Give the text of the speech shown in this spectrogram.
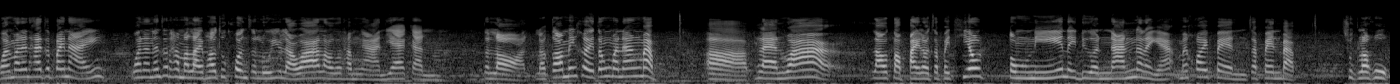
วันวาเลนไทน์จะไปไหน วันนั้นจะทำอะไรเพราะทุกคนจะรู้อยู่แล้วว่าเราจะทำงานแยกกันตลอด แล้วก็ไม่เคยต้องมานั่งแบบแพลนว่าเราต่อไปเราจะไปเที่ยวตรงนี้ในเดือนนั้นอะไรเงี้ยไม่ค่อยเป็นจะเป็นแบบฉุกละหุก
